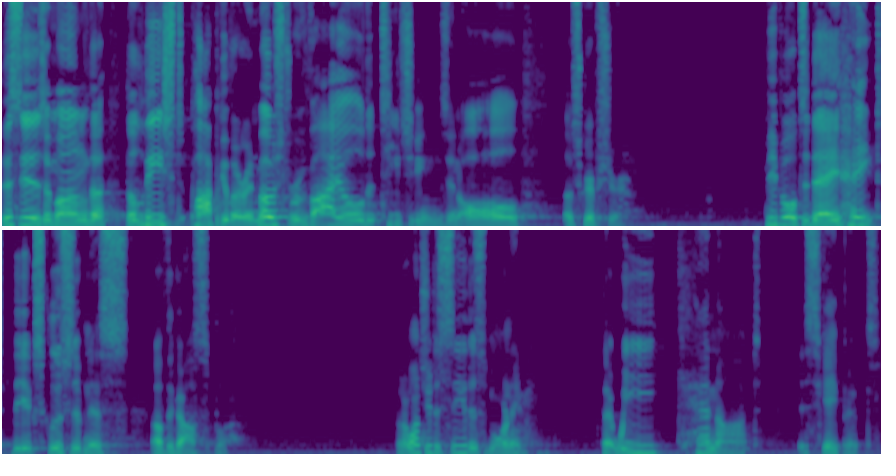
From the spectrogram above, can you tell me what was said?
this is among the, the least popular and most reviled teachings in all of Scripture. People today hate the exclusiveness of the gospel. But I want you to see this morning that we cannot escape it.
